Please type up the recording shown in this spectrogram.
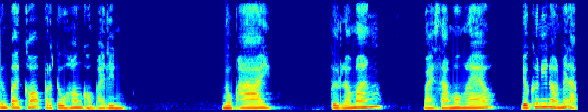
ถึงไปเคาะประตูห้องของไพลิน หนูพาย ตื่นแล้วมั้ง บ่ายสามโมงแล้ว เดี๋ยวคืนนี้นอนไม่หลับ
